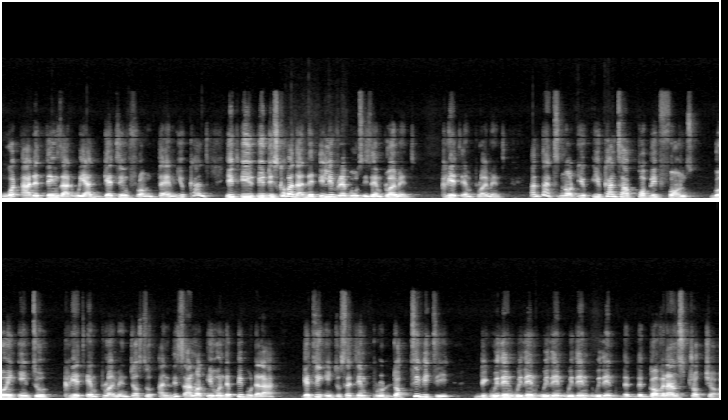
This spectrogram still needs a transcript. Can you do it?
What are the things that we are getting from them? You can't, it, you, you discover that the deliverables is employment, create employment. And that's not, you, you can't have public funds going into create employment just to, and these are not even the people that are getting into certain productivity within, within, within, within, within the, the governance structure.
